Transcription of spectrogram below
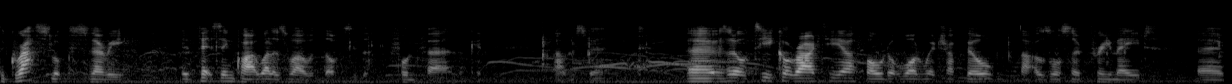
The grass looks very, it fits in quite well as well with obviously the fun fair looking atmosphere. Uh, there's a little teacup ride here, fold up one which I've built, that was also pre-made um,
